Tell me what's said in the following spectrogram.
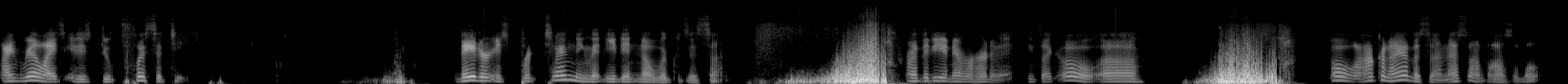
I realize it is duplicity. Vader is pretending that he didn't know Luke was his son. Or that he had never heard of it. He's like, oh, uh, oh, how can I have a son? That's not possible.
